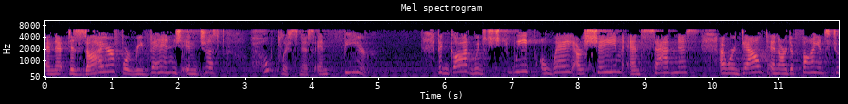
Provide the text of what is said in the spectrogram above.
and that desire for revenge, in just hopelessness and fear. That God would sweep away our shame and sadness, our doubt and our defiance to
